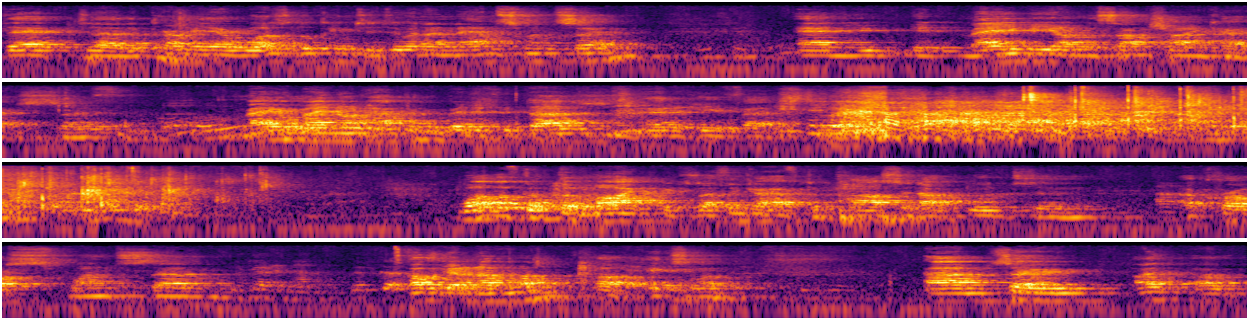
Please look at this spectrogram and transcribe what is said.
that uh, the Premier was looking to do an announcement soon, and you, it may be on the Sunshine Coast. So it may or may not happen, but if it does, you heard it here first. While I've got the mic, because I think I have to pass it upwards and across once. Um, We've got another. We've got. Oh, we've got another one? Oh, excellent. Um, so I, I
